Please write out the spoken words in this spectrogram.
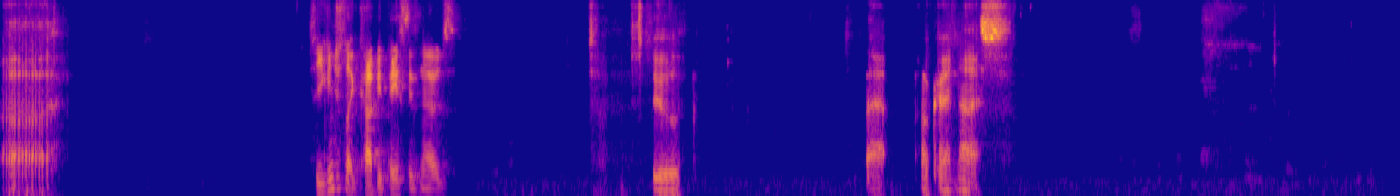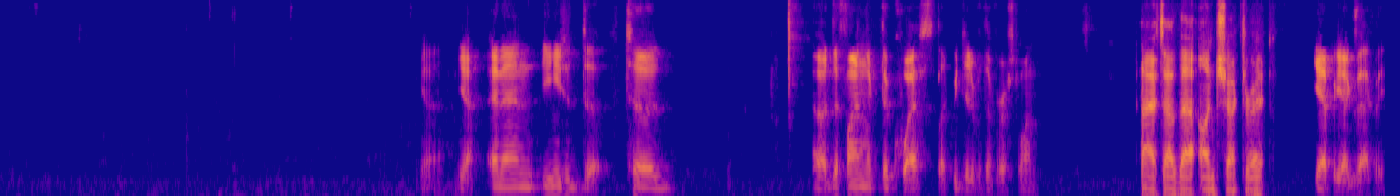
Uh, So you can just like copy paste these nodes. let's do that. Okay, nice. Yeah, yeah. And then you need to de- to uh, define like the quest, like we did with the first one. I have to have that unchecked, right? Yeah, but yeah, exactly.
